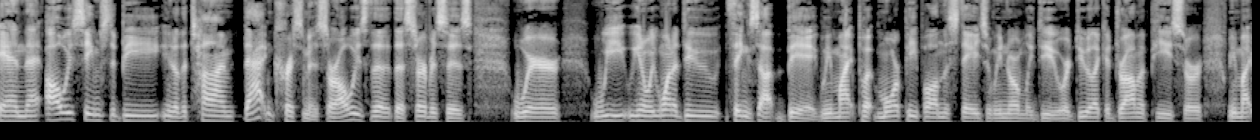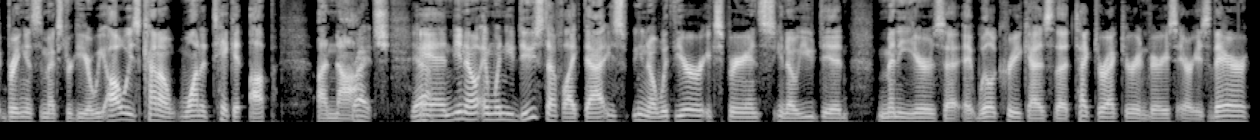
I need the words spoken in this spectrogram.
And that always seems to be, you know, the time that and Christmas are always the, the services where we, you know, we want to do things up big. We might put more people on the stage than we normally do or do like a drama piece or we might bring in some extra gear. We always kind of want to take it up a notch. Right. Yeah. And, you know, and when you do stuff like that, you, you know, with your experience, you know, you did many years at, at Willow Creek as the tech director in various areas there,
